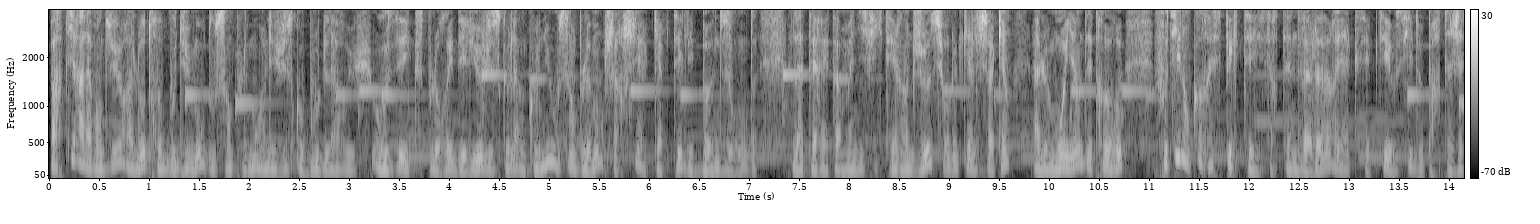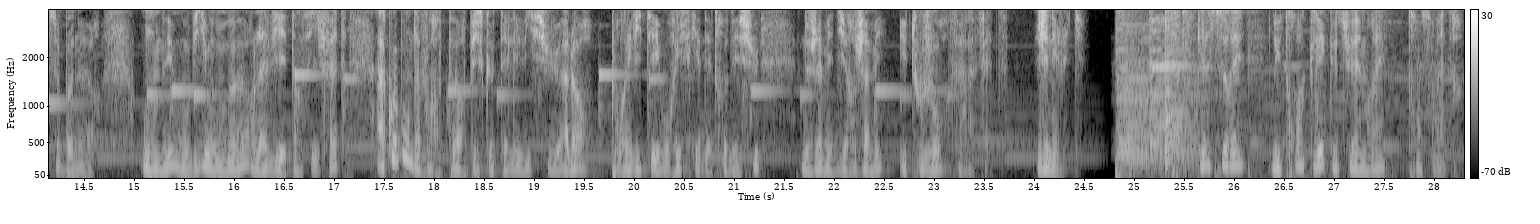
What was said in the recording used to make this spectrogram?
Partir à l'aventure à l'autre bout du monde ou simplement aller jusqu'au bout de la rue, oser explorer des lieux jusque-là inconnus ou simplement chercher à capter les bonnes ondes. La Terre est un magnifique terrain de jeu sur lequel chacun a le moyen d'être heureux. Faut-il encore respecter certaines valeurs et accepter aussi de partager ce bonheur? On est, on vit, on meurt, la vie est ainsi faite. À quoi bon d'avoir peur puisque telle est l'issue? Alors, pour éviter ou risquer d'être déçu, ne jamais dire jamais et toujours faire la fête. Générique. Quelles seraient les trois clés que tu aimerais transmettre?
